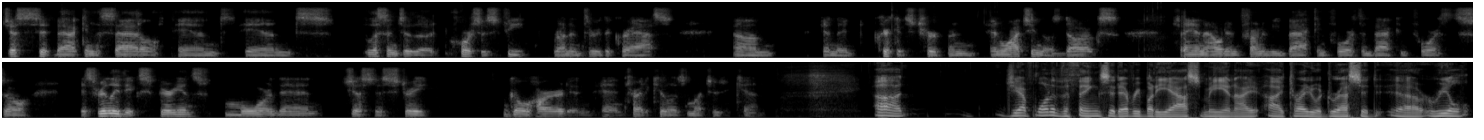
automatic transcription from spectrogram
just sit back in the saddle and and listen to the horse's feet running through the grass, um, and the crickets chirping, and watching those dogs fan out in front of you back and forth and back and forth. So it's really the experience more than just a straight go hard and, and try to kill as much as you can. Uh, Jeff, one of the things that everybody asks me, and I, I try to address it uh, real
